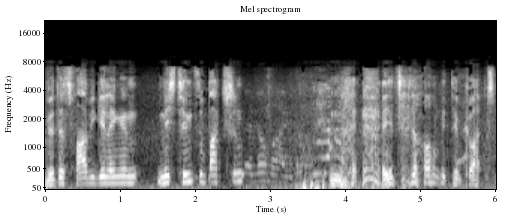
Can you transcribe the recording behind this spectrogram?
Wird es Fabi gelingen, nicht hinzubatschen? Nein, jetzt auf mit dem Quatsch.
